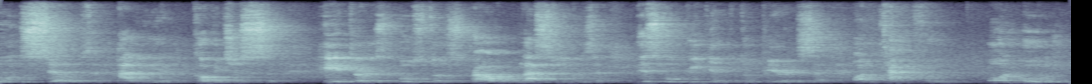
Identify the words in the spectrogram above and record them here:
own selves. Hallelujah. Covetous, haters, boasters, proud, blasphemers, disobedient to parents, unthankful, unholy,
